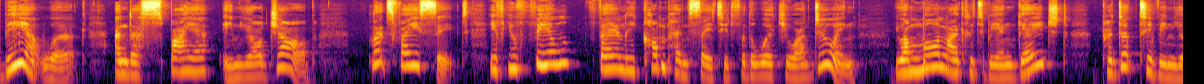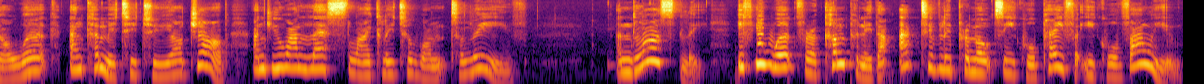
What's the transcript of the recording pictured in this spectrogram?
be at work, and aspire in your job. Let's face it, if you feel fairly compensated for the work you are doing, you are more likely to be engaged, productive in your work, and committed to your job, and you are less likely to want to leave. And lastly, if you work for a company that actively promotes equal pay for equal value,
